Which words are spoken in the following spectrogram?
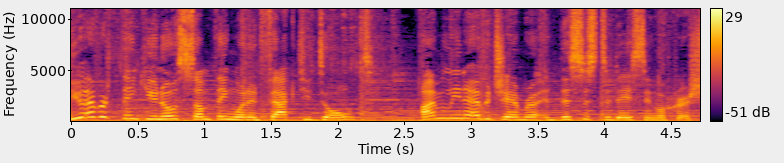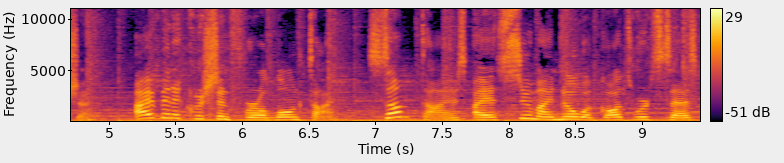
Do you ever think you know something when in fact you don't? I'm Lina AbuJamra, and this is Today's Single Christian. I've been a Christian for a long time. Sometimes I assume I know what God's Word says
